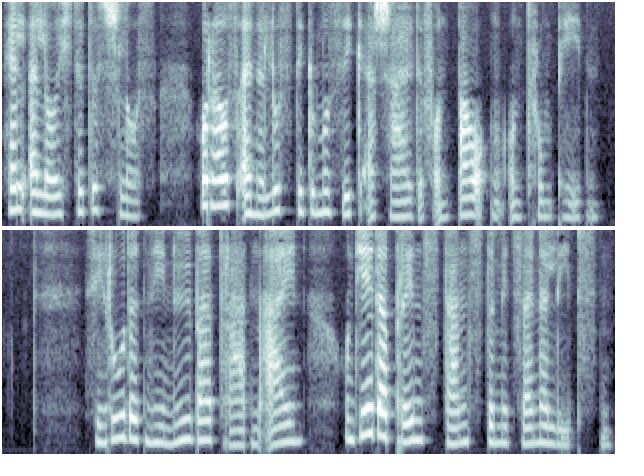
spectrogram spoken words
hell erleuchtetes Schloss, woraus eine lustige Musik erschallte von Pauken und Trompeten. Sie ruderten hinüber, traten ein, und jeder Prinz tanzte mit seiner Liebsten.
